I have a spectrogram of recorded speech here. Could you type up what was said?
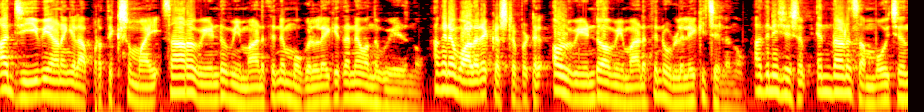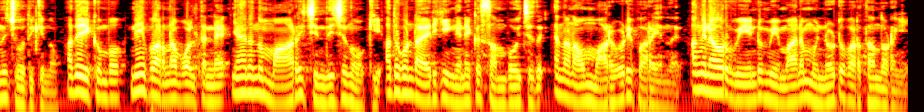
ആ ജീവിയാണെങ്കിൽ അപ്രത്യക്ഷമായി സാറ വീണ്ടും വിമാനത്തിന്റെ മുകളിലേക്ക് തന്നെ വന്ന് വീഴുന്നു. അങ്ങനെ വളരെ കഷ്ടപ്പെട്ട് അവൾ വീണ്ടും ആ വിമാനത്തിന്റെ ഉള്ളിലേക്ക് ചെല്ലുന്നു. അതിനുശേഷം എന്താണ് സംഭവിച്ചതെന്ന് ചോദിക്കുന്നു. അത് കേൾക്കുമ്പോൾ നീ പറഞ്ഞ പോലെ തന്നെ ഞാനൊന്ന് മാറി ചിന്തിച്ചു നോക്കി. അതുകൊണ്ടായിരിക്കും ഇങ്ങനെയൊക്കെ സംഭവിച്ചത് എന്നാണ് അവൻ മറുപടി പറയുന്നത്. അങ്ങനെ അവർ വീണ്ടും വിമാനം മുന്നോട്ട് പറത്താൻ തുടങ്ങി.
